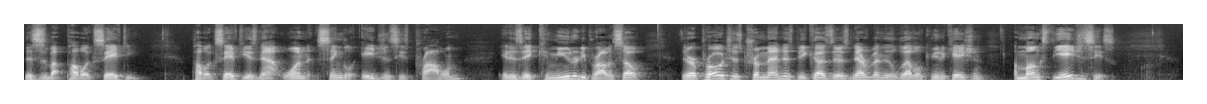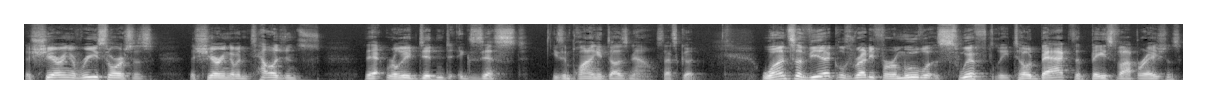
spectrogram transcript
This is about public safety. Public safety is not one single agency's problem, it is a community problem. So their approach is tremendous because there's never been the level of communication amongst the agencies. The sharing of resources, the sharing of intelligence that really didn't exist. He's implying it does now, so that's good. Once a vehicle is ready for removal, it is swiftly towed back to the base of operations.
